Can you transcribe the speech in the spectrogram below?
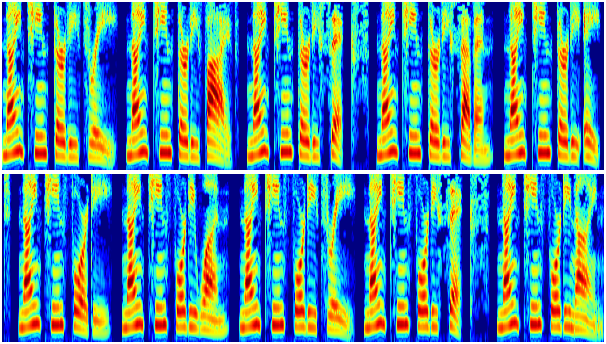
1933, 1935, 1936, 1937, 1938, 1940, 1941, 1943, 1946, 1949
